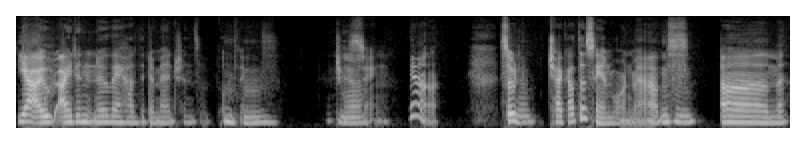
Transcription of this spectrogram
yeah, I, I didn't know they had the dimensions of buildings. Mhm. Interesting. Yeah. So Yeah. check out the Sanborn maps. Mhm. Um,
